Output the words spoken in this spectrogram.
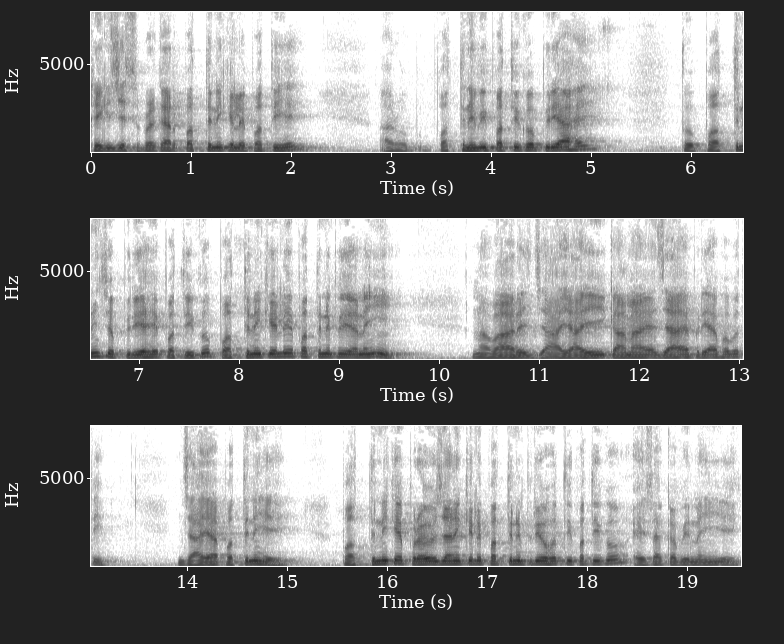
ठीक जिस प्रकार पत्नी के लिए पति है, और पत्नी भी पति को प्रिय है तो पत्नी जो प्रिय है पति को, पत्नी के लिए पत्नी प्रिय नहीं। नवारे जायाई कामाय जाया प्रिया भवती। जाया पत्नी है। पत्नी के प्रयोजन के लिए पत्नी प्रिय होती पति को, ऐसा कभी नहीं है।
